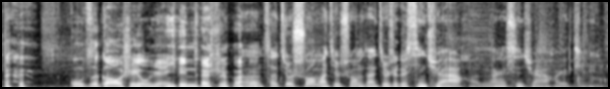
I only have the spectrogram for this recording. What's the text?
工资高是有原因的，是吧？嗯，咱就说嘛，就说嘛，咱就是个兴趣爱好，那个兴趣爱好也挺好。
